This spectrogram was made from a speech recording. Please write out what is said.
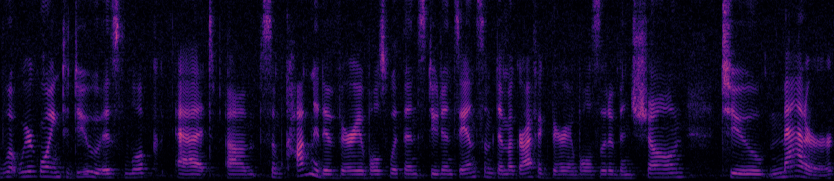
what we're going to do is look at um, some cognitive variables within students and some demographic variables that have been shown to matter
